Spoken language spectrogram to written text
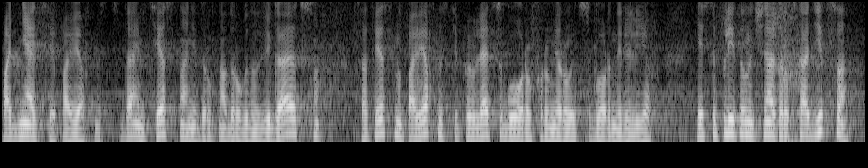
поднятие поверхности, да, им тесно, они друг на друга надвигаются, соответственно, на поверхности появляются горы, формируется горный рельеф. Если плиты начинают расходиться, а,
